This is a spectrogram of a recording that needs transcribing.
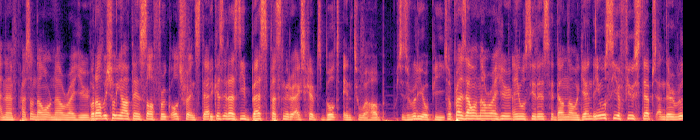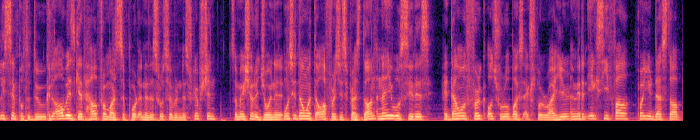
and then press on download now right here. But I'll be showing you how to install Furk Ultra instead because it has the best Pet Simulator X scripts built into a hub, which is really OP. So press download now right here and you will see this, hit down now again. Then you will see a few steps and they're really simple to do. You can always get help from our support in the Discord server in the description, so make sure to join it. Once you're done with the offers, just press done and then you will see this, hit download Furk Ultra Roblox exploit right here and get an exe file, put on your desktop,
